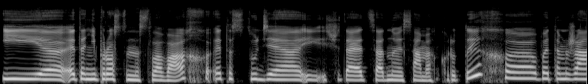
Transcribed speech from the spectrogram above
И это не просто на словах, эта студия считается одной из самых крутых э, в этом жанре.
